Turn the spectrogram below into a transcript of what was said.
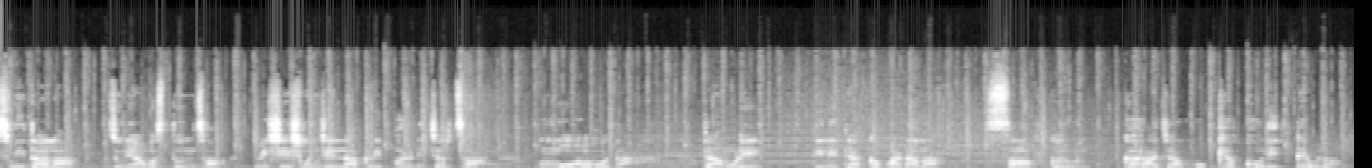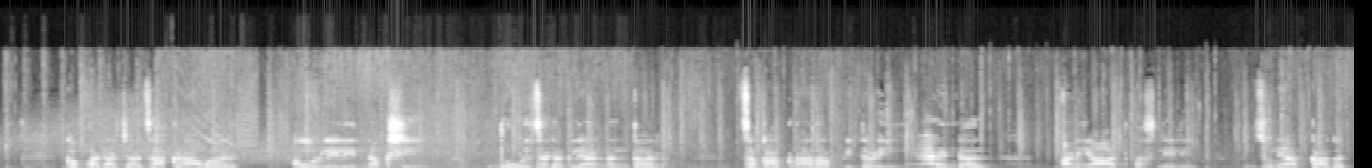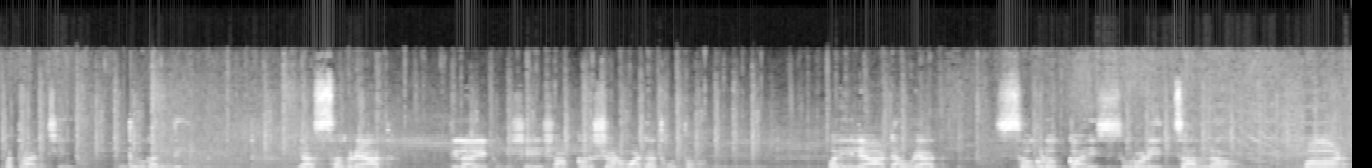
स्मिताला जुन्या वस्तूंचा विशेष म्हणजे लाकडी फर्निचरचा मोह होता. त्यामुळे तिने त्या कपाटाला साफ करून घराच्या मुख्य खोलीत ठेवलं. कपाटाच्या झाकणावर कोरलेली नक्षी धूळ झटकल्यानंतर चकाकणारा पितळी हँडल आणि आत असलेली जुन्या कागदपत्रांची दुर्गंधी. या सगळ्यात तिला एक विशेष आकर्षण वाटत होतं. पहिल्या आठवड्यात सगळं काही सुरळीत चाललं पण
